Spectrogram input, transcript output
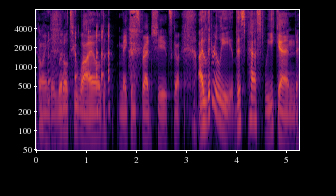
going a little too wild, making spreadsheets. Going, I literally this past weekend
